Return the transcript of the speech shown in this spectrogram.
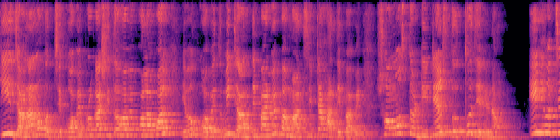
কি জানানো হচ্ছে, কবে প্রকাশিত হবে ফলাফল, এবং কবে তুমি জানতে পারবে বা মার্কশিটটা হাতে পাবে। সমস্ত ডিটেলস তথ্য জেনে নাও। এই হচ্ছে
